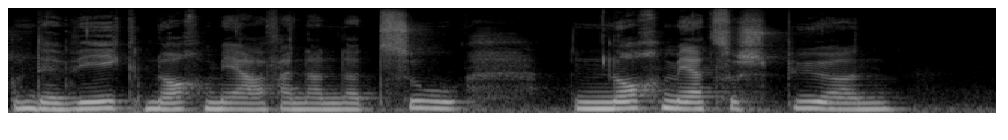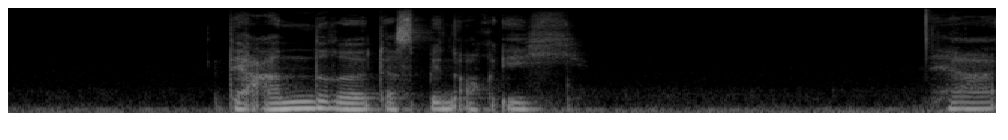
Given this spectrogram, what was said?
und der Weg noch mehr aufeinander zu, noch mehr zu spüren, der andere, das bin auch ich. Ja,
